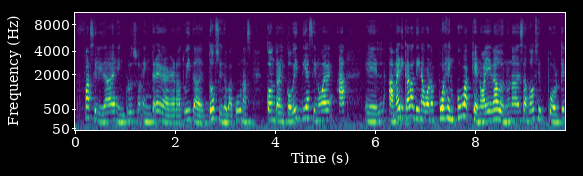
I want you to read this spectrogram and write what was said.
facilidades e incluso entrega gratuita de dosis de vacunas contra el COVID-19 a América Latina, bueno, pues en Cuba que no ha llegado en una de esas dosis porque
